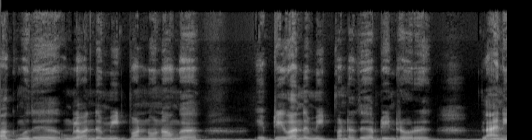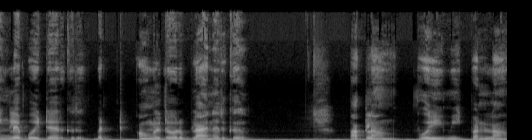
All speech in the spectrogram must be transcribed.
பார்க்கும்போது உங்களை வந்து மீட் பண்ணணுன்னு அவங்க எப்படி வந்து மீட் பண்ணுறது அப்படின்ற ஒரு பிளானிங்லேயே போயிட்டே இருக்குது. பட் அவங்கள்ட்ட ஒரு பிளான் இருக்குது பார்க்கலாம். போய் மீட் பண்ணலாம்.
